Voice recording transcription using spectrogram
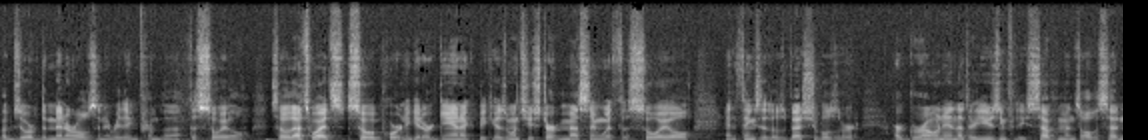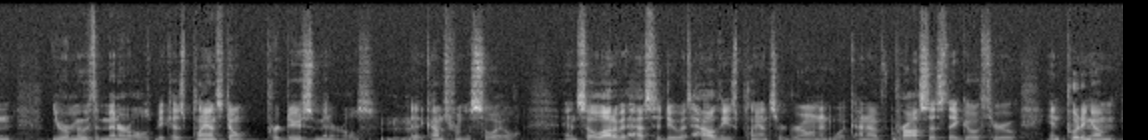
absorb the minerals and everything from the, the soil. So that's why it's so important to get organic because once you start messing with the soil and things that those vegetables are, are grown in that they're using for these supplements, all of a sudden you remove the minerals because plants don't produce minerals mm-hmm. that comes from the soil. And so a lot of it has to do with how these plants are grown and what kind of process they go through in putting them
